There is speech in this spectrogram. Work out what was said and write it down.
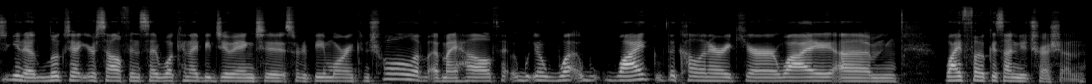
you know looked at yourself and said what can i be doing to sort of be more in control of, of my health? You know what why the culinary cure? Why um why focus on nutrition?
